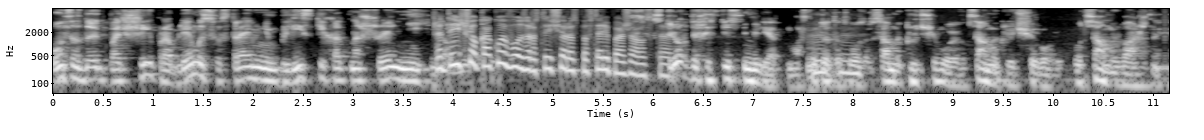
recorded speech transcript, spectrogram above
он создает большие проблемы с выстраиванием близких отношений. Это Там, еще какой возраст? Еще раз повтори, пожалуйста. С 3 до 6-7 лет, Маш, вот mm-hmm. этот возраст, самый ключевой, самый ключевой, вот самый важный.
